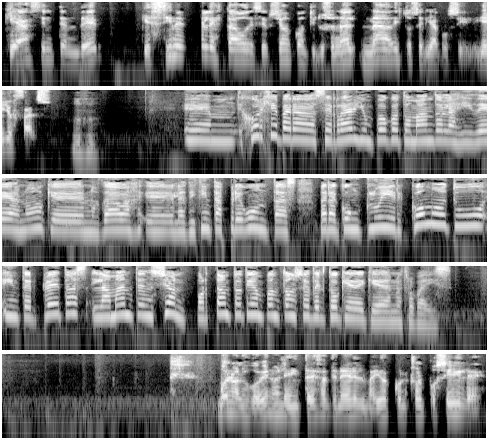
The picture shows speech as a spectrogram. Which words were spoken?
que hace entender que sin el estado de excepción constitucional nada de esto sería posible. Y ello es falso. Eh, Jorge, para cerrar y un poco tomando las ideas ¿no? que nos dabas, eh, las distintas preguntas, para concluir, ¿cómo tú interpretas la mantención por tanto tiempo entonces del toque de queda en nuestro país? Bueno, a los gobiernos les interesa tener el mayor control posible,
